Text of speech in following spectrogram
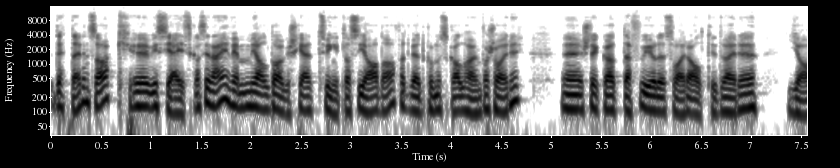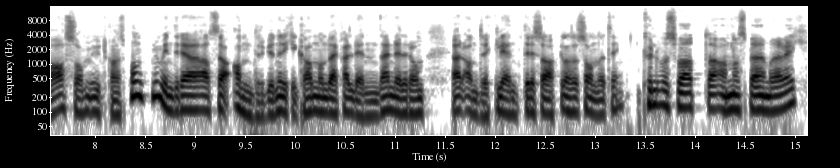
dette er en sak. Eh, Hvis jeg skal si nei, hvem i alle dager skal jeg tvinge til å si ja da, for at vedkommende skal ha en forsvarer? Eh, Slik at Derfor vil jo det svaret alltid være ja som utgangspunkt, med mindre jeg altså, andre grunner ikke kan, om det er kalenderen eller om jeg har andre klienter i saken, altså sånne ting. Kunne du få svart Anders Behring Breivik?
